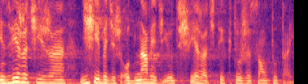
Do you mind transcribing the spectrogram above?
Więc wierzę Ci, że dzisiaj będziesz odnawiać i odświeżać tych, którzy są tutaj.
